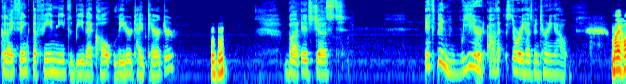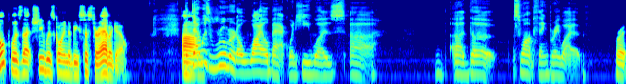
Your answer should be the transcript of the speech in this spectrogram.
cuz I think the Fiend needs to be that cult leader type character, hmm but it's just it's been weird how that story has been turning out. My hope was that she was going to be Sister Abigail. But that Um, was rumored a while back when he was uh uh the Swamp Thing Bray Wyatt. right.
